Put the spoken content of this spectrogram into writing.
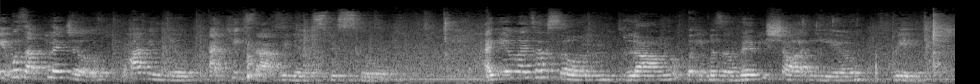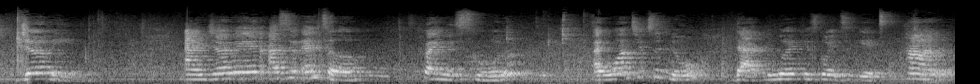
It was a pleasure having you at Kickstart Brilliance Preschool. A year might have sound long, but it was a very short year with Jermaine. And Jermaine, as you enter primary school, I want you to know that the work is going to get harder.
